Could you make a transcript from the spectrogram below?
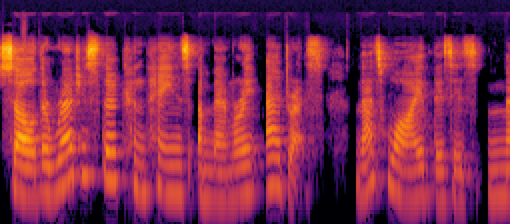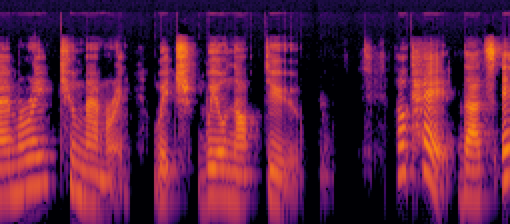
So the register contains a memory address. That's why this is memory to memory, which will not do. Okay, that's it.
